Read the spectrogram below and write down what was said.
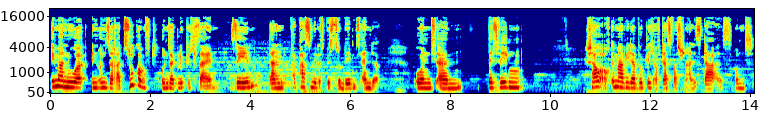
immer nur in unserer Zukunft unser Glücklichsein sehen, dann verpassen wir das bis zum Lebensende. Und ähm, deswegen schau auch immer wieder wirklich auf das, was schon alles da ist und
